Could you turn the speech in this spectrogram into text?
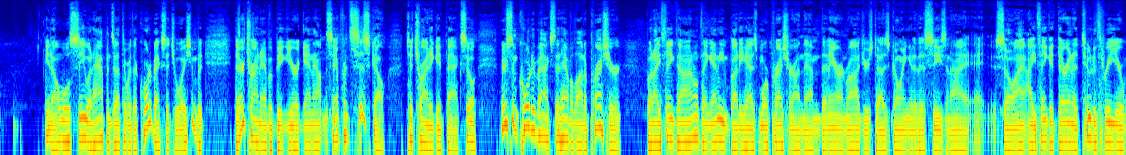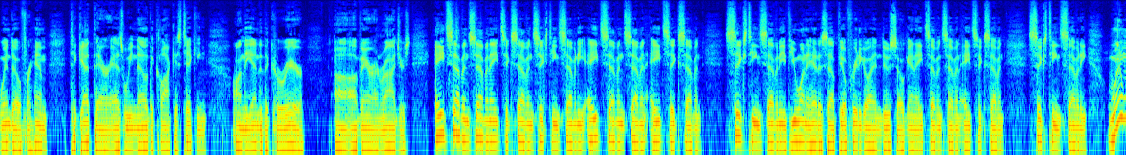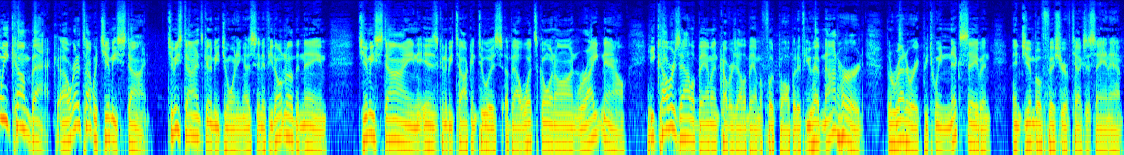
you know, we'll see what happens out there with their quarterback situation, but they're trying to have a big year again out in San Francisco to try to get back. So there's some quarterbacks that have a lot of pressure, but I think I don't think anybody has more pressure on them than Aaron Rodgers does going into this season. I so I, I think that they're in a two to three year window for him to get there, as we know the clock is ticking on the end of the career uh, of Aaron Rodgers. 877 867 1670. 877 867 1670. If you want to hit us up, feel free to go ahead and do so. Again, 877 867 1670. When we come back, uh, we're going to talk with Jimmy Stein. Jimmy Stein's going to be joining us. And if you don't know the name, Jimmy Stein is going to be talking to us about what's going on right now. He covers Alabama and covers Alabama football. But if you have not heard the rhetoric between Nick Saban and Jimbo Fisher of Texas A&M,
